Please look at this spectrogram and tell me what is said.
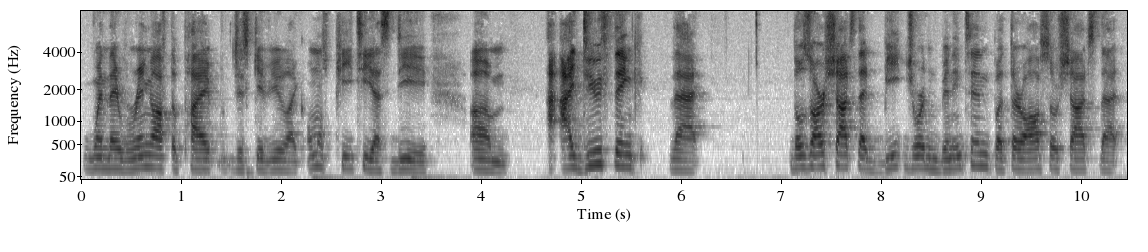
when they ring off the pipe just give you like almost PTSD, um, I, I do think that those are shots that beat Jordan Binnington, but they're also shots that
